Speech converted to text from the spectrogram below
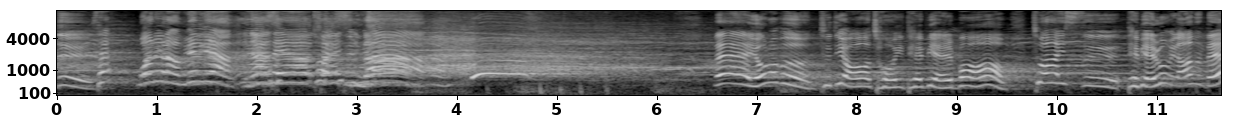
둘, 셋. One in a million. 안녕하세요. 트와이스입니다. 네, 여러분. 드디어 저희 데뷔 앨범, 트와이스 데뷔 앨범이 나왔는데요.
